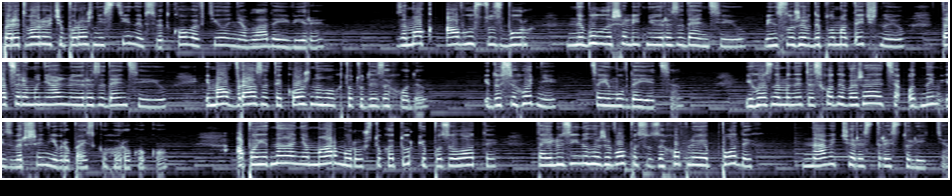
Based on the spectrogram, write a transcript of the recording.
перетворюючи порожні стіни в святкове втілення влади і віри. Замок Августусбург не був лише літньою резиденцією, він служив дипломатичною та церемоніальною резиденцією і мав вразити кожного, хто туди заходив. І до сьогодні це йому вдається. Його знамените сходи вважаються одним із вершин європейського рококо. А поєднання мармуру, штукатурки, позолоти та ілюзійного живопису захоплює подих навіть через три століття.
